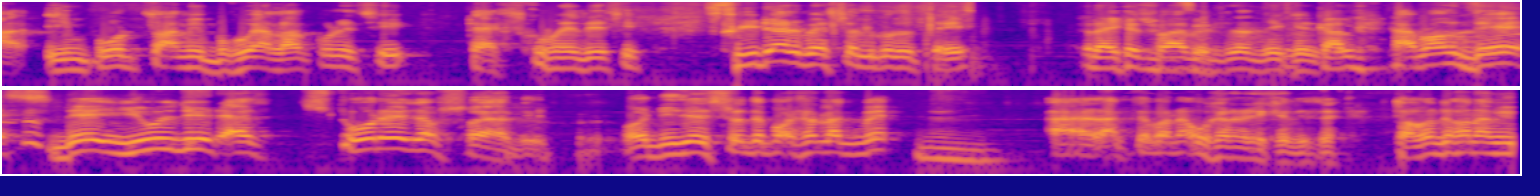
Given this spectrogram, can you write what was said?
আর ইম্পোর্ট তো আমি বহু অ্যালাউ করেছি ট্যাক্স কমিয়ে দিয়েছি। ফিডার ভেসেলগুলোতে এবং they they use it as storage of soybean ওই নিজের স্টোরে পয়সা লাগবে আর রাখতে পারে না ওখানে রেখে দিতে তখন যখন আমি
